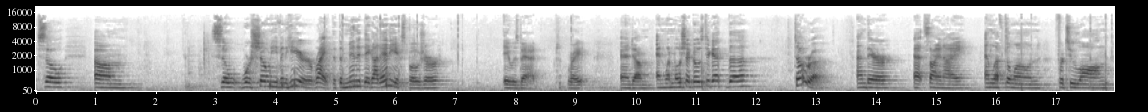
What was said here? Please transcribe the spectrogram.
So, um, so we're shown even here, right, that the minute they got any exposure, it was bad, right? And um, and when Moshe goes to get the Torah, and they're at Sinai and left alone for too long,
